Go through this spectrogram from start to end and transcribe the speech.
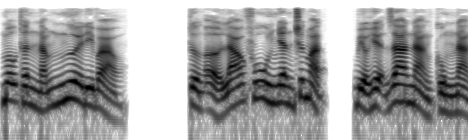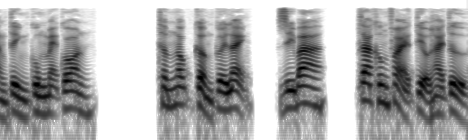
mẫu thân nắm ngươi đi vào. Tưởng ở lão phu nhân trước mặt, biểu hiện ra nàng cùng nàng tình cùng mẹ con. Thẩm ngọc cẩm cười lạnh, dì ba, ta không phải tiểu hài tử.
